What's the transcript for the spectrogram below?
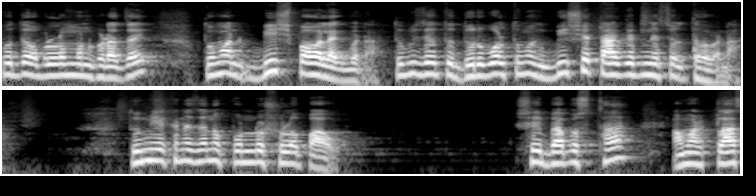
পদ্ধতি অবলম্বন করা যায়, তোমার বিষ পাওয়া লাগবে না। তুমি যেহেতু দুর্বল, তোমাকে বিষের টার্গেট নিয়ে চলতে হবে না। তুমি এখানে যেন পনেরো ষোলো পাও। সেই ব্যবস্থা আমার ক্লাস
